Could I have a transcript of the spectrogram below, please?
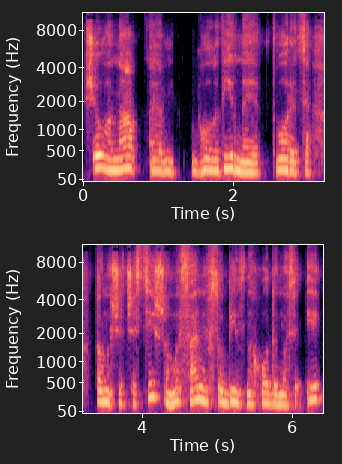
що вона ем, в голові в неї твориться, тому що частіше ми самі в собі знаходимося і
